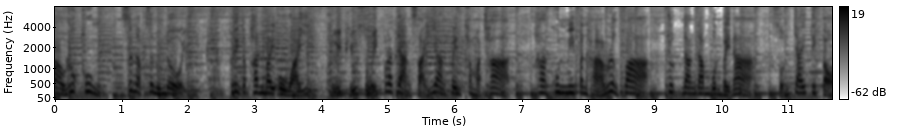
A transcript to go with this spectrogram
ข่าวลูกทุ่ง สนับสนุนโดย ผลิตภัณฑ์ไบโอไวท์เผยผิวสวยกระจ่างใสอย่างเป็นธรรมชาติ หากคุณมีปัญหาเรื่องฝ้า จุดด่างดำบนใบหน้า สนใจติดต่อ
